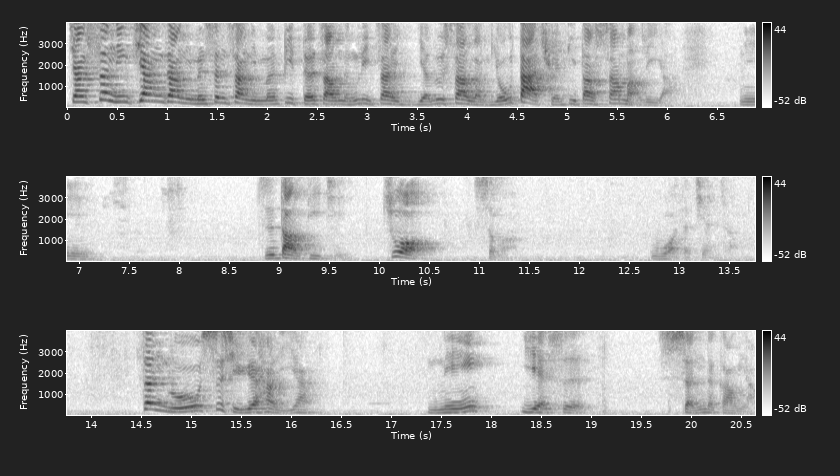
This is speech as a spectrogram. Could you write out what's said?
将圣灵降到你们身上，你们必得着能力，在耶路撒冷、犹大全地到撒玛利亚，你知道地极做什么？我的见证，正如世袭约翰一样，你也是神的羔羊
